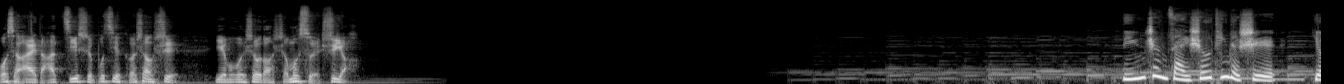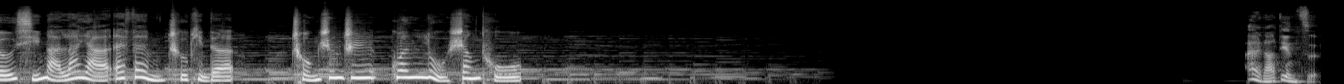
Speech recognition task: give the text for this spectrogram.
我想爱达即使不借壳上市，也不会受到什么损失呀。”您正在收听的是由喜马拉雅 FM 出品的《重生之官路商途》。爱达电子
